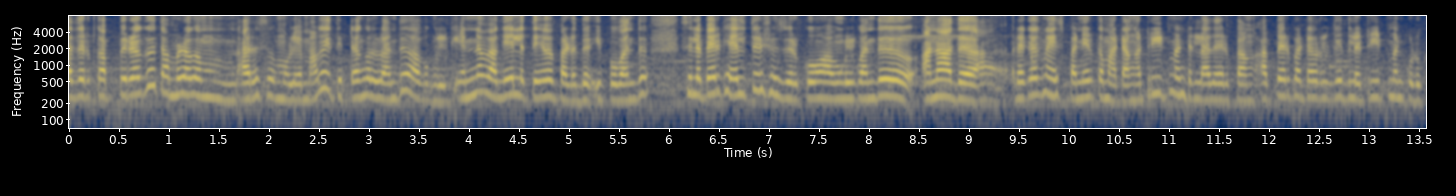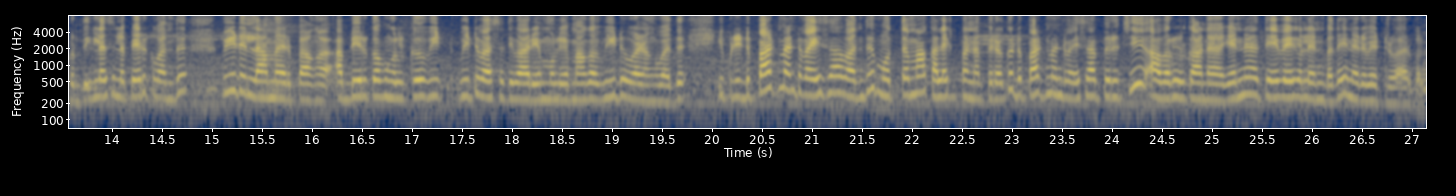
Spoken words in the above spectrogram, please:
அதற்கு பிறகு தமிழகம் அரசு மூலியமாக இத்திட்டங்கள் வந்து அவங்களுக்கு என்ன வகையில் தேவைப்படுது? இப்போ வந்து சில பேருக்கு ஹெல்த் இஷ்யூஸ் இருக்கும். அவங்களுக்கு வந்து ஆனால் அதை ரெக்கக்னைஸ் பண்ணியிருக்க மாட்டாங்க. ட்ரீட்மெண்ட் இல்லாத இருப்பாங்க. அப்பேற்பட்டவர்களுக்கு இதில் ட்ரீட்மெண்ட் கொடுக்குறது. இல்லை சில பேருக்கு வந்து வீடு இல்லாமல் இருப்பாங்க. அப்படி இருக்கவங்களுக்கு வீட் வீட்டு வசதி வாரியம் மூலியமாக வீடு வழங்குவது. இப்படி டிபார்ட்மெண்ட் வைஸாக வந்து மொத்தமாக கலெக்ட் பண்ண பிறகு டிபார்ட்மெண்ட் வைஸாக பிரித்து அவர்களுக்கான என்ன தேவைகள் என்பதை நிறைவேற்றுவார்கள்.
